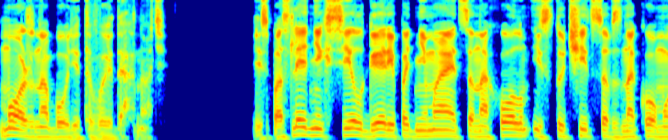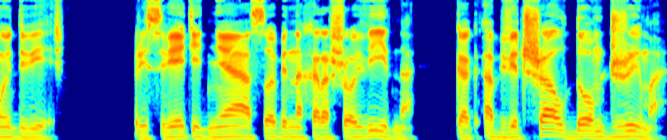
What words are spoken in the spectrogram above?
можно будет выдохнуть. Из последних сил Гэри поднимается на холм и стучится в знакомую дверь. При свете дня особенно хорошо видно, как обветшал дом Джима.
